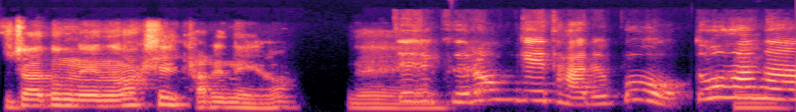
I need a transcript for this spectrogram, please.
부자 동네는 확실히 다르네요. 네. 이제 그런 게 다르고 또 하나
